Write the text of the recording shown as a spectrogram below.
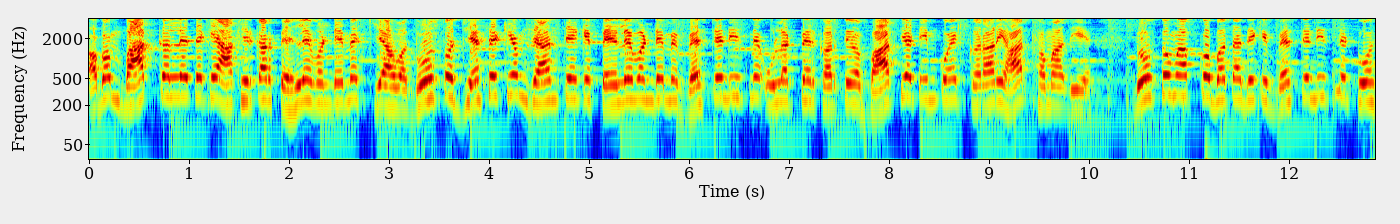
अब हम बात कर लेते कि आखिरकार पहले वनडे में क्या हुआ। दोस्तों, जैसे कि हम जानते हैं कि पहले वनडे में वेस्ट इंडीज ने उलटफेर करते हुए भारतीय टीम को एक करारी हार थमा दी है। दोस्तों, मैं आपको बता दें कि वेस्ट इंडीज ने टॉस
